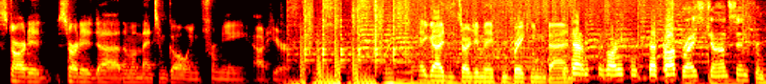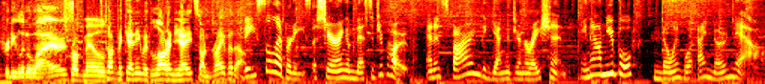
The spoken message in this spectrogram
started started uh, the momentum going for me out here. Hey guys, it's RJ May from Breaking Bad. Adam Sevani from Step Up. Bryce Johnson from Pretty Little Liars. Rob Mills. Todd McKenney with Lauren Yates on Rave It Up. These celebrities are sharing a message of hope and inspiring the younger generation in our new book, Knowing What I Know Now.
